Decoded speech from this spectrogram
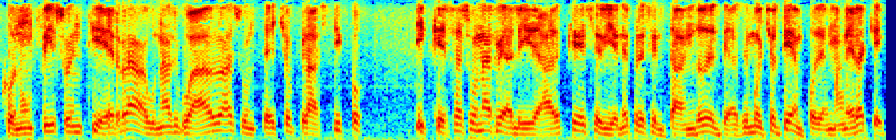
con un piso en tierra, unas guadas, un techo plástico, y que esa es una realidad que se viene presentando desde hace mucho tiempo, de manera que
